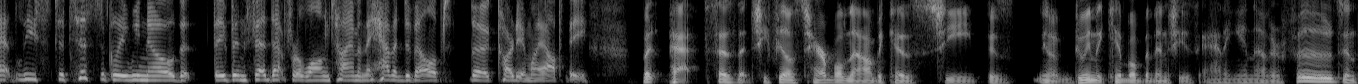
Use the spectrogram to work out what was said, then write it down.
at least statistically, we know that they've been fed that for a long time and they haven't developed the cardiomyopathy. But Pat says that she feels terrible now because she is, you know, doing the kibble, but then she's adding in other foods and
